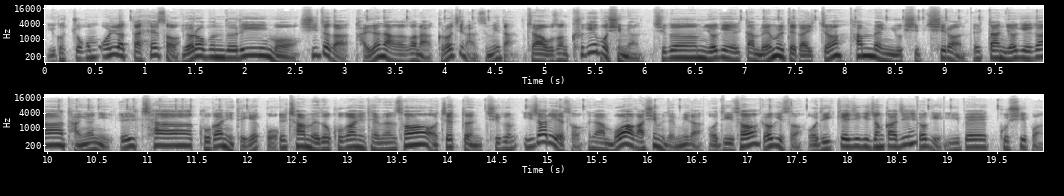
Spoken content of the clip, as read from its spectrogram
이거 조금 올렸다 해서 여러분들이 뭐 시드가 갈려 나가거나 그러진 않습니다. 자 우선 크게 보시면 지금 여기 일단 매물대가 있죠. 367원 일단 여기가 당연히 1차 구간이 되겠고 1차 매도 구간이 되면서 어쨌든 지금 이 자리에서 그냥 모아 가시면 됩니다. 어디서 여기서 어디 깨지기 전까지 여기 290원.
